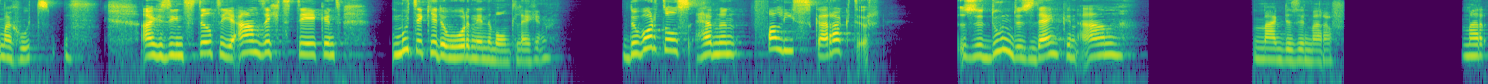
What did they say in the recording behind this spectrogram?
Maar goed, aangezien stilte je aanzicht tekent, moet ik je de woorden in de mond leggen. De wortels hebben een fallisch karakter. Ze doen dus denken aan. Maak de zin maar af. Maar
